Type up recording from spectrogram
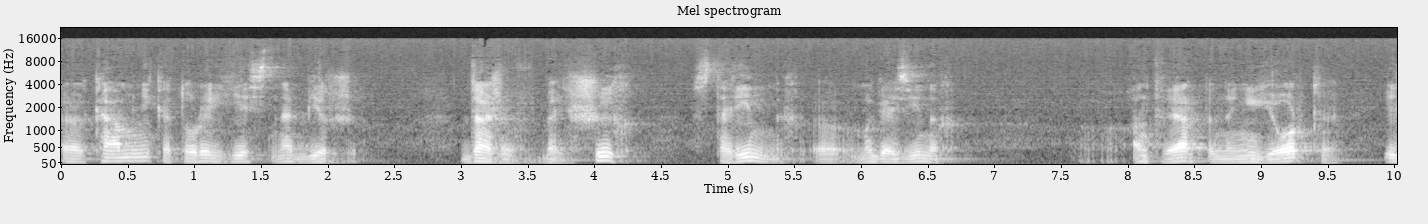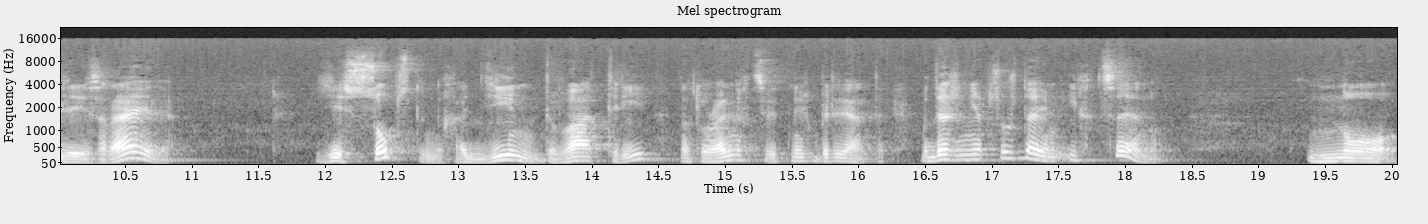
э, камни, которые есть на бирже. Даже в больших старинных э, магазинах э, Антверпена, Нью-Йорка или Израиля есть собственных один, два, три натуральных цветных бриллианта. Мы даже не обсуждаем их цену, но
